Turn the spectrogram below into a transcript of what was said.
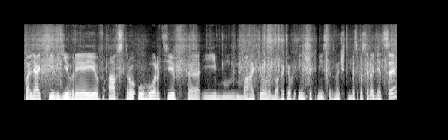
поляків, євреїв, австро-угорців е, і багатьох, багатьох інших міст. Значить, безпосередньо це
